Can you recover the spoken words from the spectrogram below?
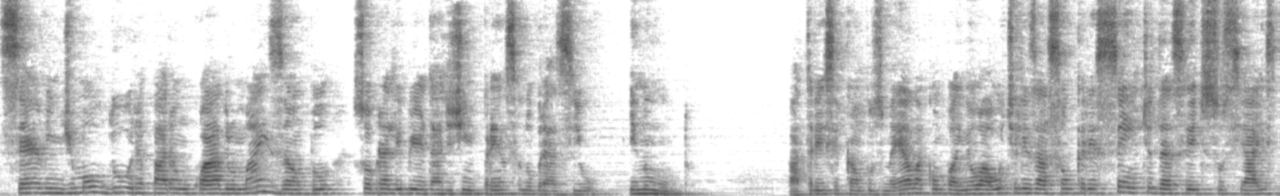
servem de moldura para um quadro mais amplo sobre a liberdade de imprensa no Brasil e no mundo. Patrícia Campos Mello acompanhou a utilização crescente das redes sociais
